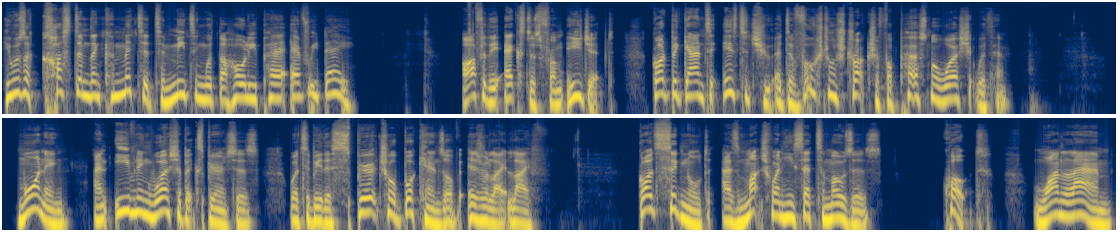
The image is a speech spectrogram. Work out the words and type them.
He was accustomed and committed to meeting with the holy pair every day. After the exodus from Egypt, God began to institute a devotional structure for personal worship with Him. Morning and evening worship experiences were to be the spiritual bookends of Israelite life. God signaled as much when He said to Moses, quote, One lamb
